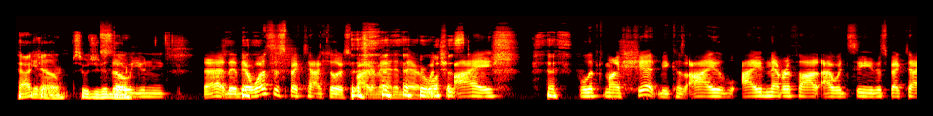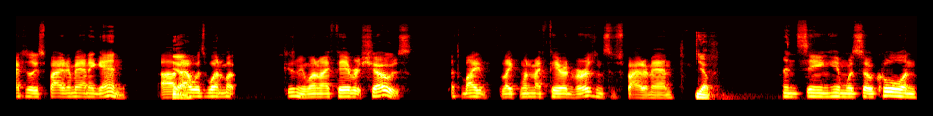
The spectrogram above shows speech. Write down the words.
spectacular. You know, See what you did so there. unique. That, there was a spectacular Spider-Man in there, there which was. I flipped my shit because I I never thought I would see the spectacular Spider-Man again. Uh, yeah. That was one of my excuse me one of my favorite shows. That's my like one of my favorite versions of Spider-Man. Yep. And seeing him was so cool, and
